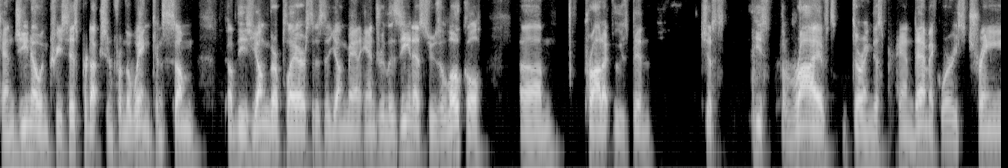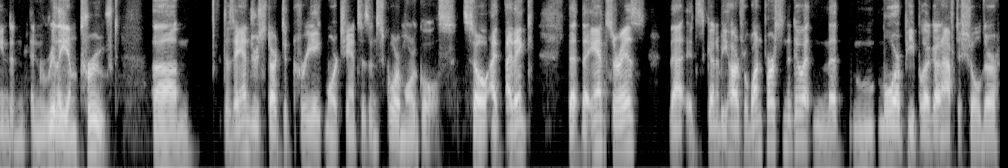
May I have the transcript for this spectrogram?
Can Gino increase his production from the wing? Can some of these younger players, there's a young man, Andrew Lazinas, who's a local um, product who's been just, he's thrived during this pandemic where he's trained and, and really improved. Um, does Andrew start to create more chances and score more goals? So I, I think that the answer is that it's going to be hard for one person to do it and that more people are going to have to shoulder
